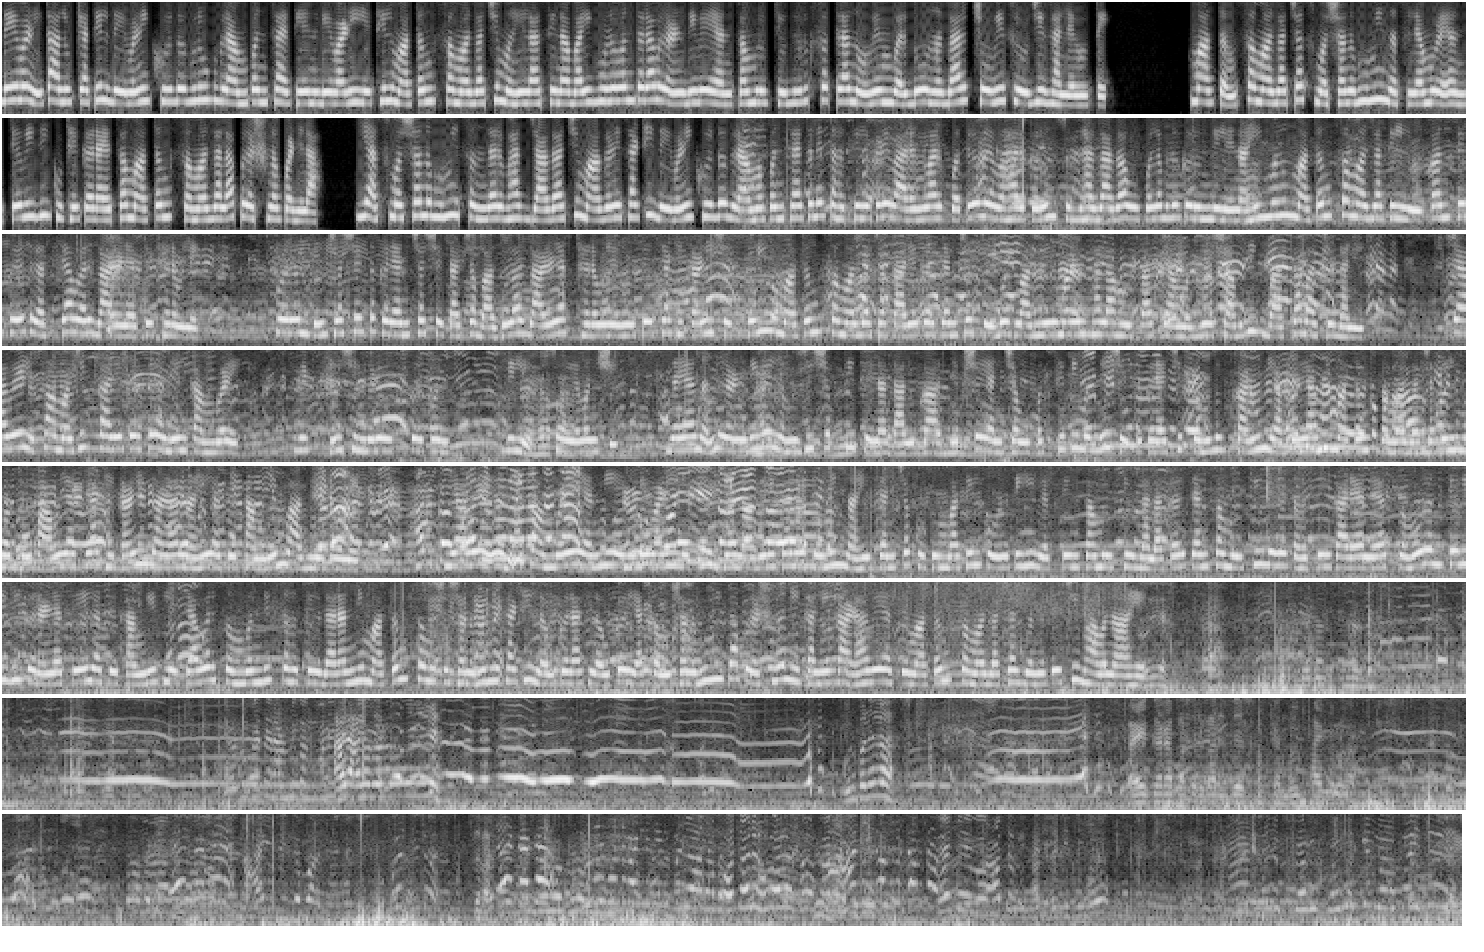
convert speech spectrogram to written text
देवणी तालुक्यातील देवणी खुर्द ग्रुप ग्रामपंचायत येनगेवाडी येथील मातंग समाजाची महिला सेनाबाई गुणवंतराव रणदिवे यांचा मृत्यू सतरा नोव्हेंबर दोन हजार चोवीस रोजी झाले होते. मातंग समाजाच्या स्मशानभूमी नसल्यामुळे अंत्यविधी कुठे करायचा मातंग समाजाला प्रश्न पडला. या स्मशानभूमी संदर्भात जागाची मागणीसाठी देवणी खुर्द ग्रामपंचायतने तहसीलकडे वारंवार पत्र व्यवहार करून सुद्धा जागा उपलब्ध करून दिले नाही म्हणून मातंग समाजातील लोकांचे प्रेत रस्त्यावर जाळण्याचे ठरवले. परंतु ज्या शेतकऱ्यांच्या शेताच्या बाजूला जाळण्यात ठरवले होते त्या ठिकाणी शेतकरी व मातंग समाजाच्या कार्यकर्त्यांच्या सोबत वाद निर्माण झाला होता त्यामध्ये शाब्दिक बाचाबाची झाली. त्यावेळी सामाजिक कार्यकर्ते अनिल कांबळे विठ्ठल उपसरपंच दिलीप सूर्यवंशी दयानंद रणदिवे लहुजी शक्ती सेना तालुका अध्यक्ष यांच्या उपस्थितीमध्ये शेतकऱ्याची समजूत काढून यापुढे आम्ही मातंग समाजाच्यातील मृत्यू पावल्यास या ठिकाणी जाणार नाही असे सांगून वाद मिटवले यावेळी अनिल कांबळे यांनी एंगडेवाडी येथील ज्या नागरिकांना जमीन नाही त्यांच्या कुटुंबातील कोणतीही व्यक्तींचा मृत्यू झाला तर त्यांचा मृत्यूदेह तहसील कार्यालयासमोर अंत्यविधी करण्यात येईल असे सांगितले त्यावर संबंधित तहसीलदारांनी मातंग समशशानभूमीसाठी लवकरात लवकर या समशानभूमीचा प्रश्न निकाली काढावे असे मातम समाजाच्या जनतेची भावना आहे. काय करा पत्रकार संख्या म्हणून पाहिजे बघा. चला.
